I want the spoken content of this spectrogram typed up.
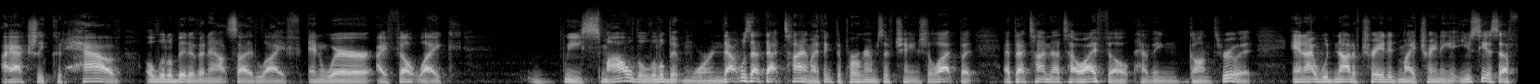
I actually could have a little bit of an outside life and where I felt like we smiled a little bit more. And that was at that time. I think the programs have changed a lot, but at that time, that's how I felt having gone through it. And I would not have traded my training at UCSF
